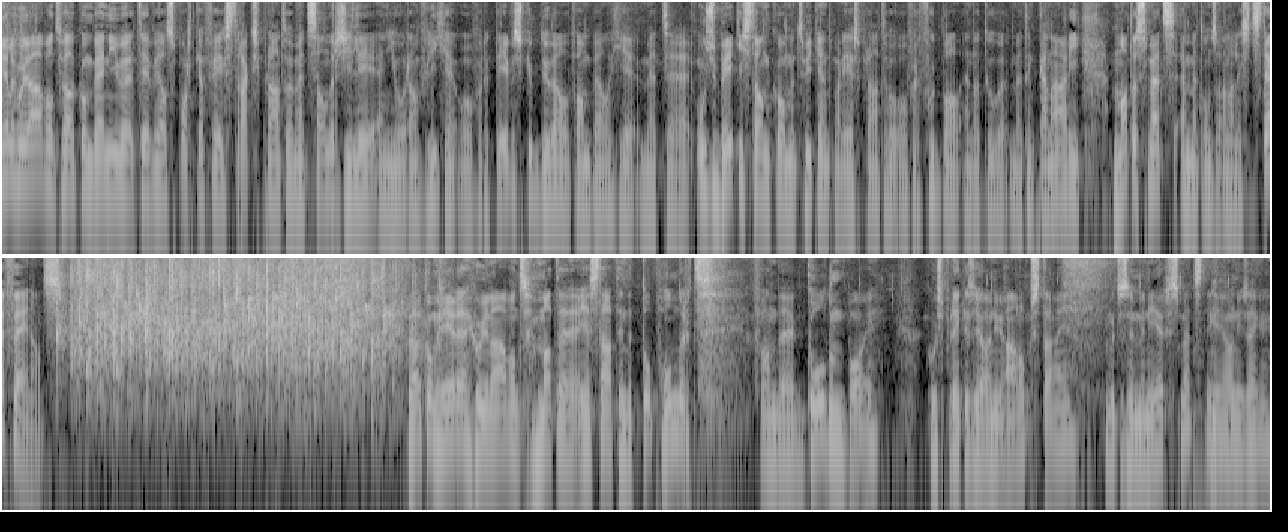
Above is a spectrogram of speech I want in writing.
Hele goede avond, welkom bij nieuwe TVL Sportcafé. Straks praten we met Sander Gillet en Joran Vliegen over het Davis Cup duel van België met uh, Oezbekistan komend weekend. Maar eerst praten we over voetbal en dat doen we met een Canari, Matte Smets en met onze analist Stef Wijnands. Welkom heren, goedenavond. Matte, je staat in de top 100 van de Golden Boy. Hoe spreken ze jou nu aan op staaien? Moeten ze meneer Smets tegen jou nu zeggen?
